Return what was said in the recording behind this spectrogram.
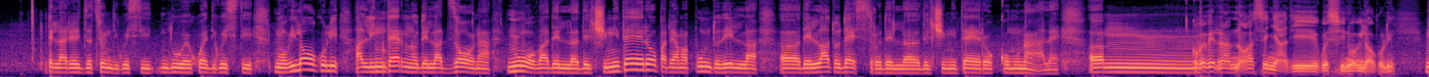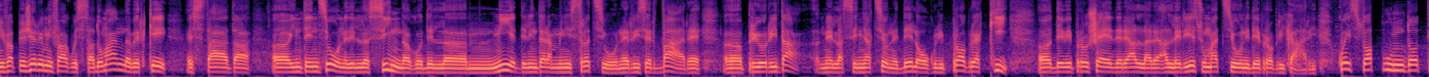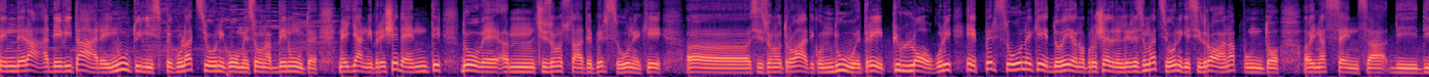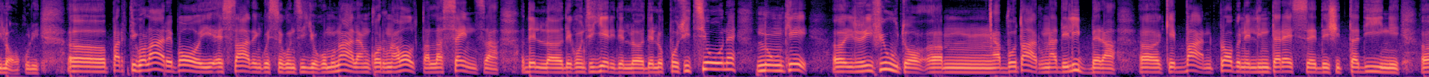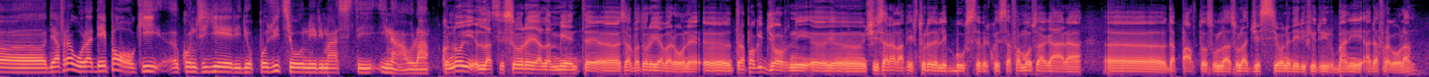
per la realizzazione di questi, due, di questi nuovi loculi all'interno della zona nuova del, del cimitero, parliamo appunto della, uh, del lato destro del, del cimitero comunale. Um... Come verranno assegnati questi nuovi loculi? Mi fa piacere mi fa questa domanda perché è stata uh, intenzione del sindaco, del um, MI e dell'intera amministrazione riservare uh, priorità nell'assegnazione dei loculi proprio a chi uh, deve procedere alle riesumazioni dei propri cari. Questo appunto tenderà ad evitare inutili speculazioni come sono avvenute negli anni precedenti dove um, ci sono state persone che uh, si sono trovate con due, tre, più loculi e persone che dovevano procedere alle riesumazioni che si trovano appunto uh, in assenza di, di loculi. particolare poi poi è stata in questo consiglio comunale ancora una volta l'assenza dei consiglieri del, dell'opposizione nonché il rifiuto ehm, a votare una delibera eh, che va proprio nell'interesse dei cittadini eh, di Afragola dei pochi eh, consiglieri di opposizione rimasti in aula. Con noi l'assessore all'ambiente eh, Salvatore Iavarone, eh, tra pochi giorni ci sarà l'apertura delle buste per questa famosa gara d'appalto sulla, sulla gestione dei rifiuti urbani ad Afragola.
